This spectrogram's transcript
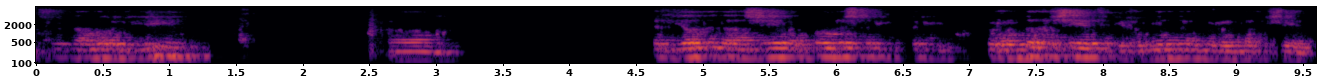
So dan wil ek hierdie ehm um, gedeelte dan sê wat Paulus vir die vir die Korinthe gesê het vir die gemeente in Korinthe gesê het.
